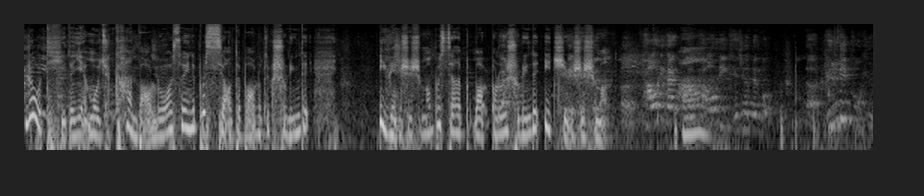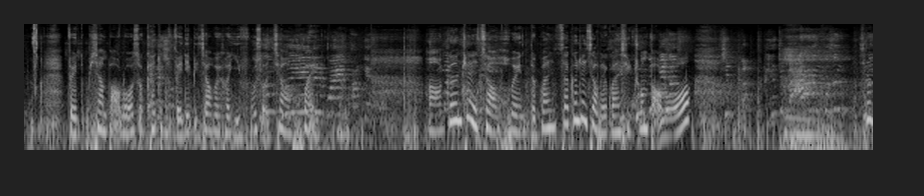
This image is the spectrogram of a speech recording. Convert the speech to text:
肉体的眼目去看保罗，所以呢不晓得保罗这个属灵的。意愿是什么？不晓得保保罗属灵的意志是什么？啊，腓像保罗所开拓的腓利比教会和以弗所教会，啊，跟这教会的关在跟这教会的关系中，保罗，嗯像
